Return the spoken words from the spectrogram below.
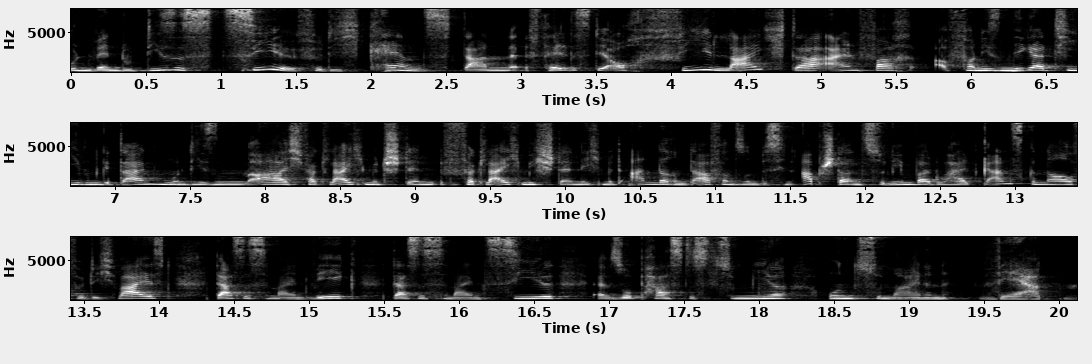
Und wenn du dieses Ziel für dich kennst, dann fällt es dir auch viel leichter, einfach von diesen negativen Gedanken und diesem, ah, ich vergleiche, mit vergleiche mich ständig mit anderen, davon so ein bisschen Abstand zu nehmen, weil du halt ganz genau für dich weißt, das ist mein Weg, das ist mein Ziel, äh, so passt es zu mir und zu meinen Werten.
